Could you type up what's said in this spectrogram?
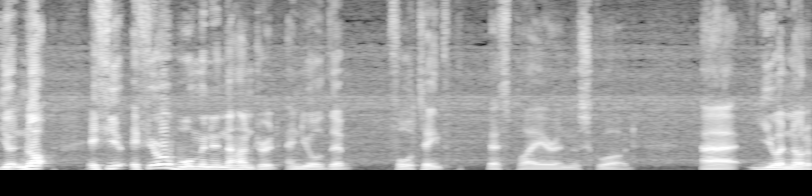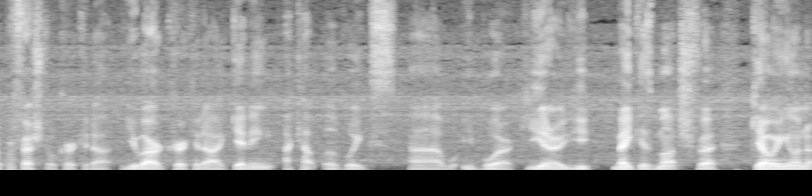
you're not if you if you're a woman in the hundred and you're the 14th best player in the squad. Uh, you are not a professional cricketer. You are a cricketer getting a couple of weeks uh, work. You know, you make as much for going on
